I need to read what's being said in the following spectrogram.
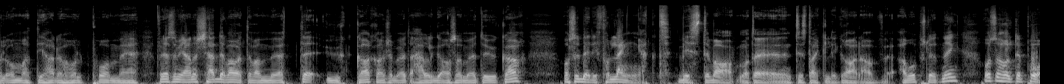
om at de hadde holdt på med For det som gjerne skjedde, var at det var møteuker, kanskje møtehelger, altså møteuker. Og så ble de forlenget hvis det var en, en tilstrekkelig grad av, av oppslutning. Og så holdt det på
